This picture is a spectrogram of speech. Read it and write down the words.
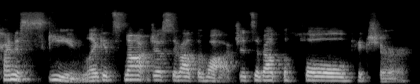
kind of scheme. Like it's not just about the watch, it's about the whole picture.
